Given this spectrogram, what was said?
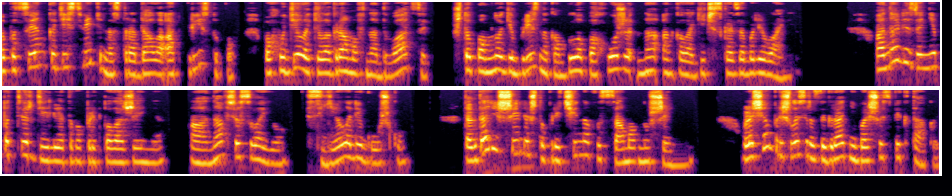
но пациентка действительно страдала от приступов, похудела килограммов на 20, что по многим признакам было похоже на онкологическое заболевание. Анализы не подтвердили этого предположения, а она все свое, съела лягушку. Тогда решили, что причина в самовнушении. Врачам пришлось разыграть небольшой спектакль.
